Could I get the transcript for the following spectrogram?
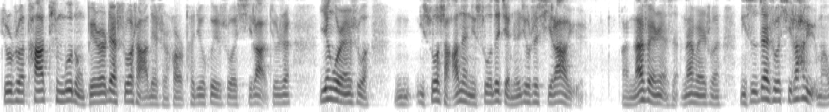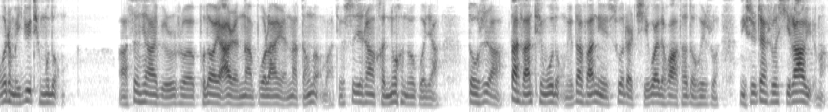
就是说他听不懂别人在说啥的时候，他就会说希腊。就是英国人说你你说啥呢？你说的简直就是希腊语啊！南非人也是，南非人说你是在说希腊语吗？我怎么一句听不懂啊？剩下的比如说葡萄牙人呐、波兰人呐等等吧，就世界上很多很多国家都是啊，但凡听不懂的，但凡你说点奇怪的话，他都会说你是在说希腊语吗？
